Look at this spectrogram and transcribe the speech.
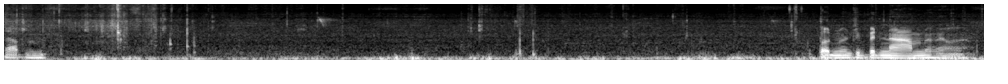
จับต้นมันจะเป็นน้ำด้วยเพียง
